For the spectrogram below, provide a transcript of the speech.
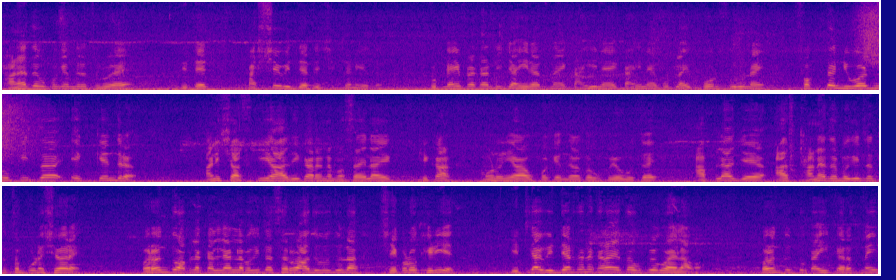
ठाण्याचं उपकेंद्र सुरू आहे तिथे पाचशे विद्यार्थी शिक्षण घेतात. कुठल्याही प्रकारची जाहिरात नाही काही नाही काही नाही कुठलाही कोर्स सुरू नाही. फक्त निवडणुकीचं एक केंद्र आणि शासकीय अधिकाऱ्यांना बसायला एक ठिकाण म्हणून या उपकेंद्राचा उपयोग होतो आहे आपल्या जे आज ठाण्याचं बघितलं तर संपूर्ण शहर आहे. परंतु आपल्या कल्याणला बघितलं सर्व आजूबाजूला शेकडो खेडी आहेत. इथल्या विद्यार्थ्यांना खरा याचा उपयोग व्हायला हवा. परंतु तो काही करत नाही.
